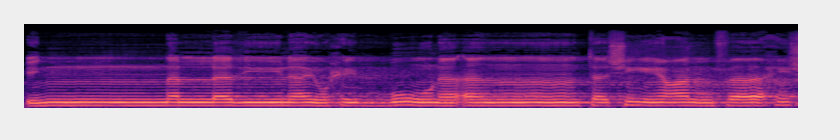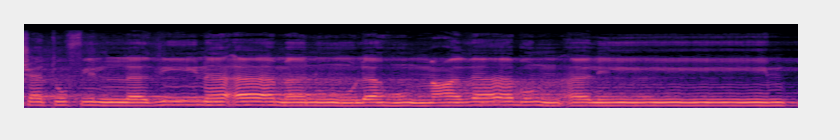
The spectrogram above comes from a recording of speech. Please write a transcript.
Innal ladhina yuhibbuna an tashia al-fahishatu fil ladhina amanu lahum adhabun alim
